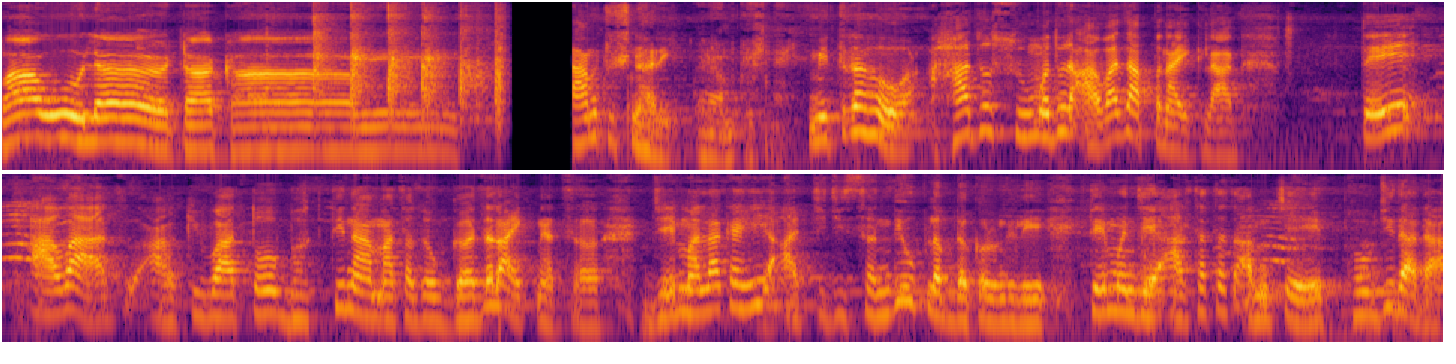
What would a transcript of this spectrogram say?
पाऊल टाकावे. रामकृष्ण हरी. रामकृष्ण मित्र हो हा जो सुमधुर आवाज आपण ऐकलात ते आवाज किंवा तो भक्तिनामाचा जो गजल ऐकण्याचं जे मला काही आजची जी संधी उपलब्ध करून दिली ते म्हणजे अर्थातच आमचे फौजी दादा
